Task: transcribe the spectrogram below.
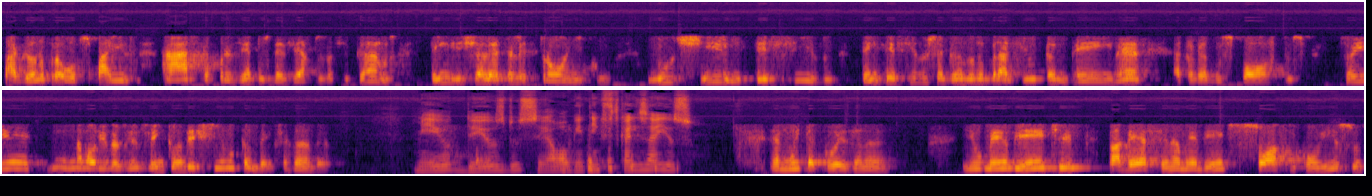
pagando para outros países. A África, por exemplo, os desertos africanos, tem lixo eletroeletrônico. No Chile, tecido. Tem tecido chegando no Brasil também, né? Através dos portos. Isso aí, é, na maioria das vezes, vem clandestino também, Fernanda. Meu Deus do céu, alguém tem que fiscalizar isso. É muita coisa, né? E o meio ambiente padece, né? o meio ambiente sofre com isso,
